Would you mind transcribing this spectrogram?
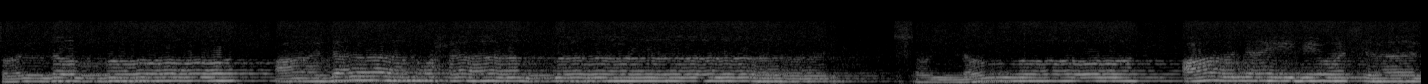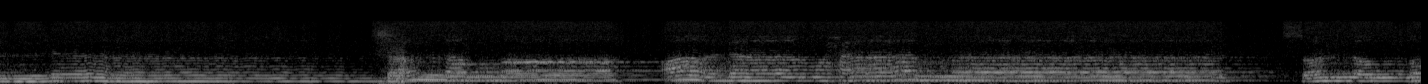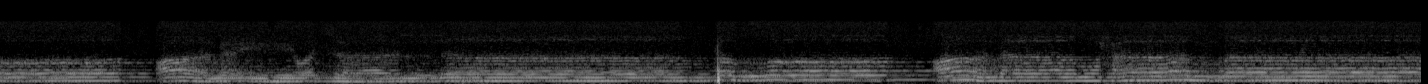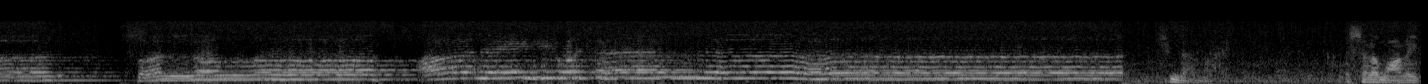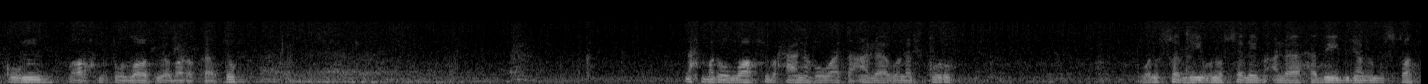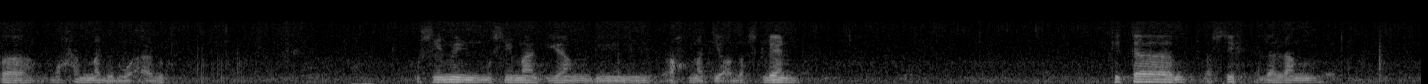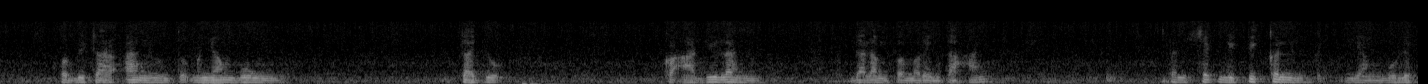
sallallahu Assalamualaikum warahmatullahi wabarakatuh. Nahmadullah subhanahu wa ta'ala wa nashkuruh. Wa nusalli wa nusallim ala habibina al-mustafa Muhammadun wa Muslimin muslimat yang dirahmati Allah sekalian. Kita masih dalam perbicaraan untuk menyambung tajuk keadilan dalam pemerintahan dan signifikan yang boleh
